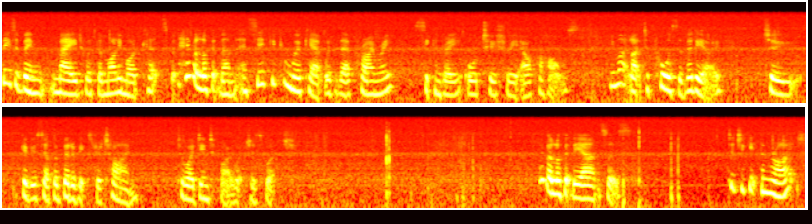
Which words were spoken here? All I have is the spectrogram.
these have been made with the Molymod kits, but have a look at them and see if you can work out whether they're primary, secondary or tertiary alcohols. You might like to pause the video to give yourself a bit of extra time to identify which is which. Have a look at the answers. Did you get them right?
